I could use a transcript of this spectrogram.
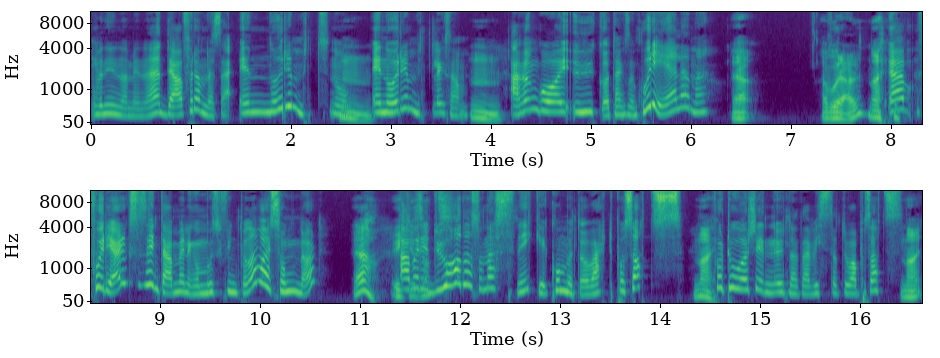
venninnene mine, det har forandret seg enormt nå. Mm. Enormt, liksom. Mm, Jeg kan gå i uke og tenke sånn, hvor er Lene? ja. ja. Hvor er du? Nei. Ja, forrige helg så sendte jeg melding om hun skulle finne på noe, jeg var i Sogndal. Ja, ikke Jeg bare, sant? Du hadde altså nesten ikke kommet og vært på Sats Nei. for to år siden uten at jeg visste at du var på Sats. Nei,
